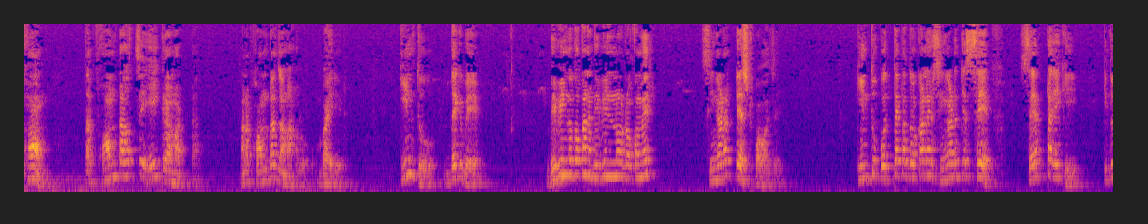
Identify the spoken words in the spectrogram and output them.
ফর্ম তার ফর্মটা হচ্ছে এই গ্রামারটা মানে ফর্মটা জানা হলো বাইরের। কিন্তু দেখবে, বিভিন্ন দোকানে বিভিন্ন রকমের সিঙ্গাড়ার টেস্ট পাওয়া যায়। কিন্তু প্রত্যেকটা দোকানের সিঙ্গাড়ার যে শেপ শেপটা একই, কিন্তু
